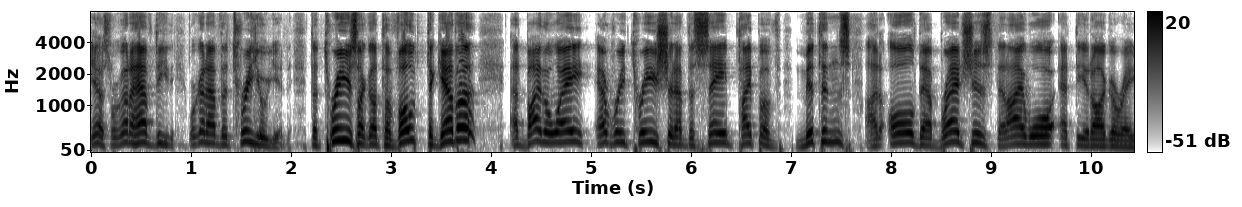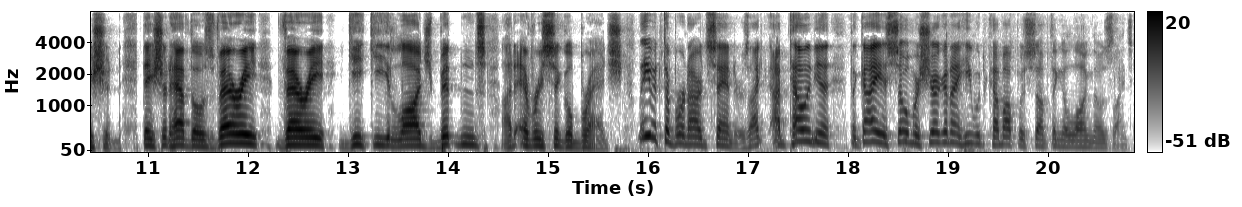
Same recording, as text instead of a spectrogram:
Yes, we're going to have the we're going to have the tree union. The trees are going to vote together, and by the way, every tree should have the same type of mittens on all their branches that I wore at the inauguration. They should have those very very geeky large mittens on every single branch. Leave it to Bernard Sanders. I, am telling you, the guy is so mashugana, he would come up with something along those lines.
